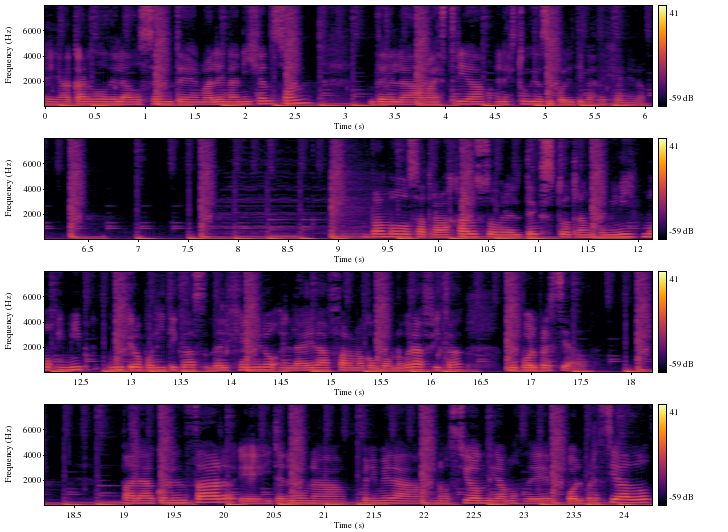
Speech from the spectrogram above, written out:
eh, a cargo de la docente Malena Nijenson de la Maestría en Estudios y Políticas de Género. Vamos a trabajar sobre el texto Transfeminismo y micropolíticas del género en la era farmacopornográfica de Paul Preciado. Para comenzar eh, y tener una primera noción, digamos, de Paul Preciado,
